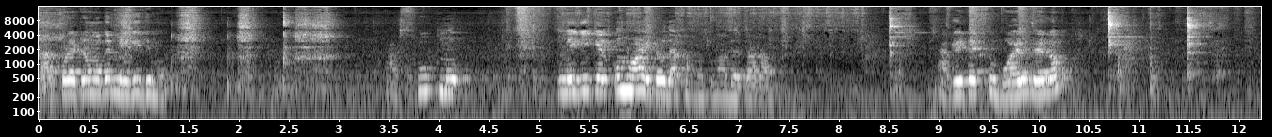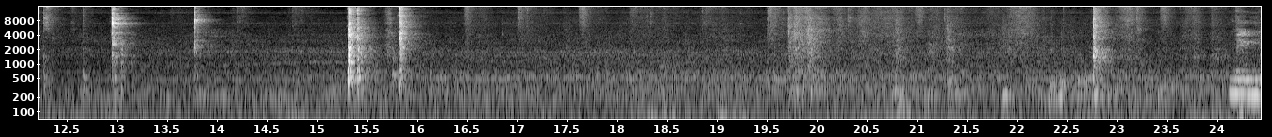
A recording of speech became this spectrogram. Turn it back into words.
তারপর এটার মধ্যে ম্যাগি দিব আর স্যুপ ম্যাগি কীরকম হয় এটাও দেখাবো তোমাদের দ্বারা। আগে এটা একটু বয়েল হয়ে এলো ম্যাগি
